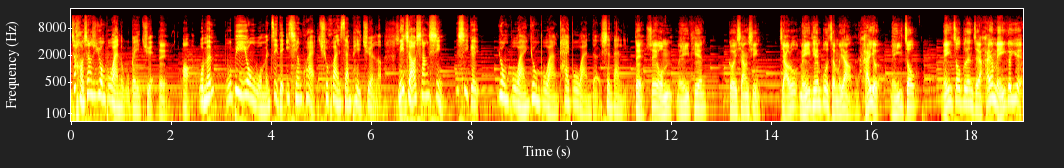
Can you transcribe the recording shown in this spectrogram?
就好像是用不完的五倍券。对，哦，我们不必用我们自己的一千块去换三倍券了，你只要相信，那是一个用不完、用不完、开不完的圣诞礼物。对，所以我们每一天，各位相信。假如每一天不怎么样，还有每一周，每一周不能这样，还有每一个月，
